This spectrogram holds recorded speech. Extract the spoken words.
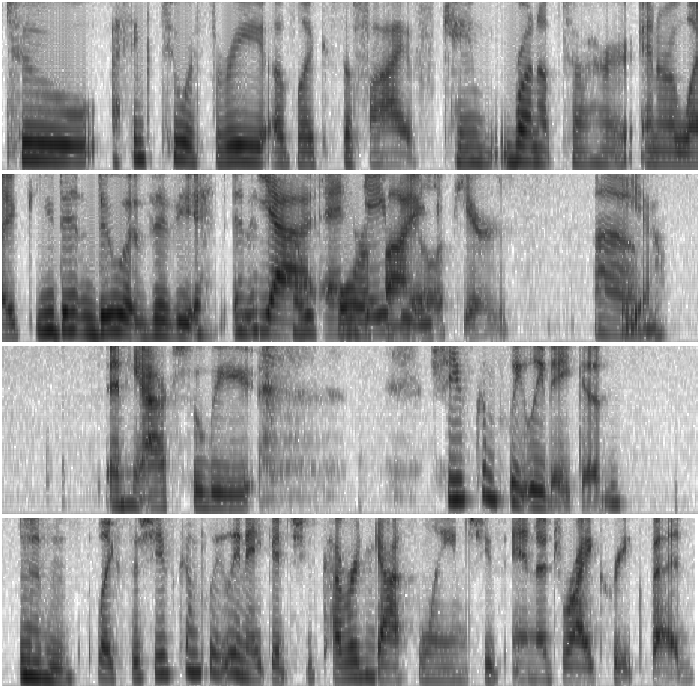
two I think two or three of like the five came run up to her and are like, You didn't do it, Vivian and it's yeah, so and horrifying. Gabriel appears. Um, Yeah. And he actually, she's completely naked. Mm-hmm. Just like, so she's completely naked. She's covered in gasoline. She's in a dry creek bed,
